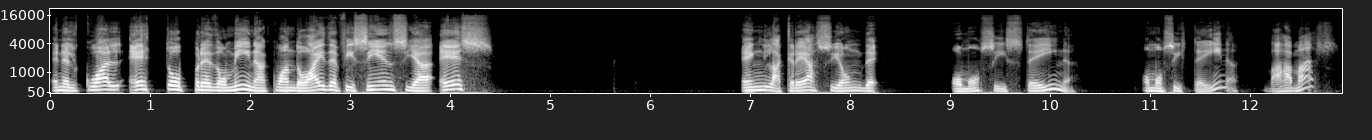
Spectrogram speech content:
en el cual esto predomina cuando hay deficiencia es en la creación de homocisteína. Homocisteína baja más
